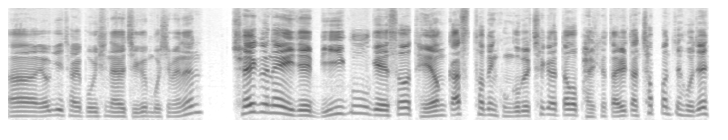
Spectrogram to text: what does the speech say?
아, 여기 잘 보이시나요? 지금 보시면은 최근에 이제 미국에서 대형 가스터빈 공급을 체결했다고 밝혔다. 일단 첫 번째 호재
